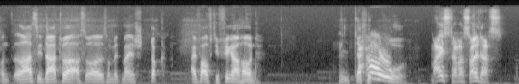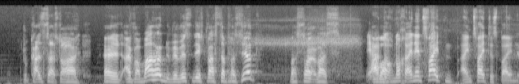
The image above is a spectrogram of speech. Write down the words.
und Rasidator so, so mit meinem Stock einfach auf die Finger hauen. Dafür, Au! Meister, was soll das? Du kannst das doch äh, einfach machen. Wir wissen nicht, was da passiert. Was soll was? Er Aber- hat doch noch einen zweiten, ein zweites Bein.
